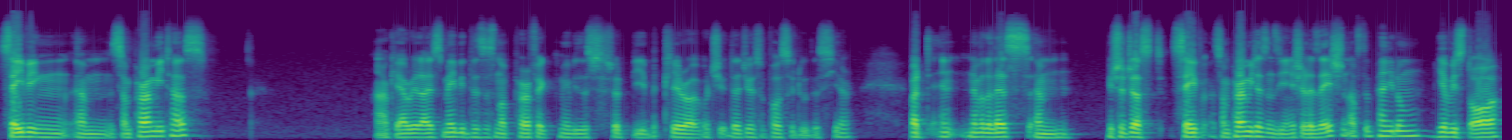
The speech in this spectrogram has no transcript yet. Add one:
saving um, some parameters. Okay, I realized maybe this is not perfect. Maybe this should be a bit clearer what you, that you're supposed to do this here. But nevertheless, um, you should just save some parameters in the initialization of the pendulum. Here we store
